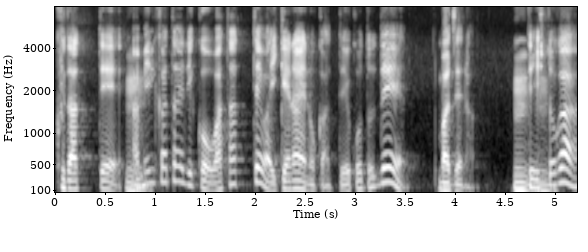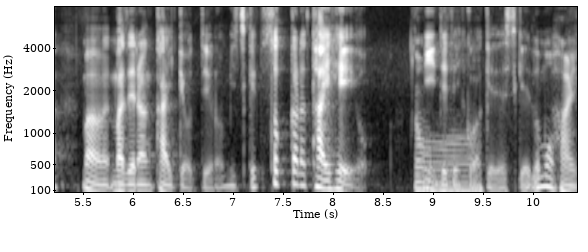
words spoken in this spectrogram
下ってうん。アメリカ大陸を渡ってはいけないのかっていうことでマゼラン。っていう人が、まあ、マゼラン海峡っていうのを見つけてそこから太平洋に出ていくわけですけれども、はい。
